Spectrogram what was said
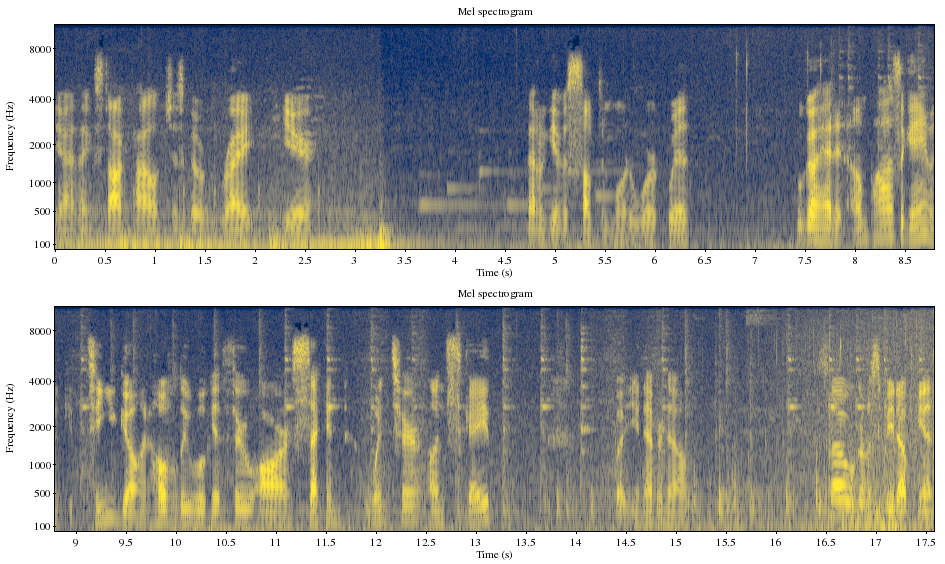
Yeah, I think stockpile just go right here. That'll give us something more to work with. We'll go ahead and unpause the game and continue going. Hopefully we'll get through our second winter unscathed, but you never know. So we're going to speed up again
